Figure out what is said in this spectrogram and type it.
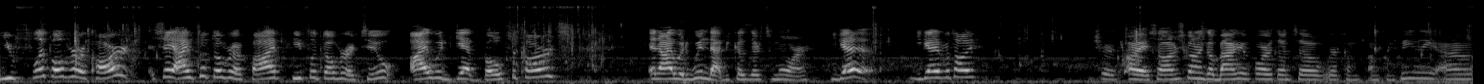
you flip over a card. Say I flipped over a five, he flipped over a two. I would get both the cards, and I would win that because there's more. You get it? You get it, Vitaly? Sure. All right. So I'm just gonna go back and forth until we're com- I'm completely out.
